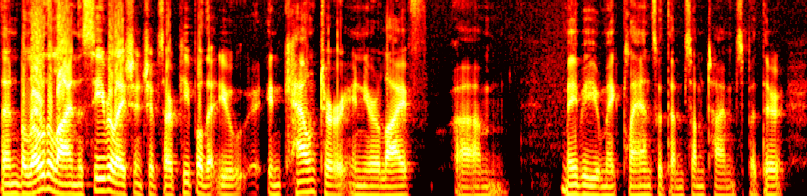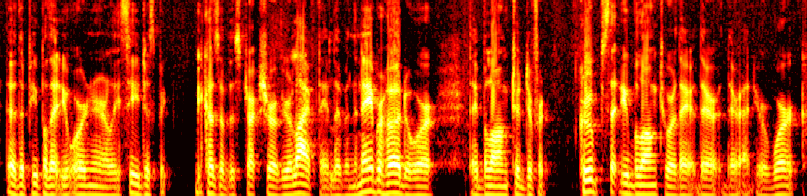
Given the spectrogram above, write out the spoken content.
Then below the line, the C relationships are people that you encounter in your life. Um, maybe you make plans with them sometimes, but they're, they're the people that you ordinarily see just be, because of the structure of your life. They live in the neighborhood or they belong to different groups that you belong to or they're, they're, they're at your work.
